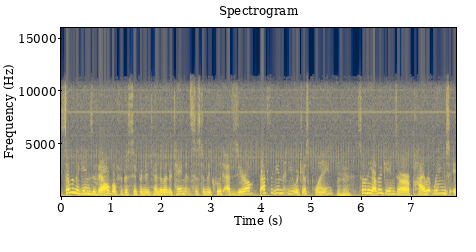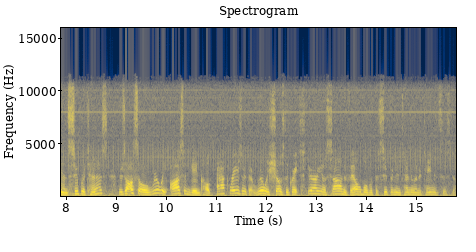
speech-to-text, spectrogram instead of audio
some of the games available for the Super Nintendo Entertainment System include F-Zero. That's the game that you were just playing. Mm-hmm. Some of the other games are Pilotwings and Super Tennis. There's also a really awesome game called ActRaiser that really shows the great stereo sound available with the Super Nintendo Entertainment System.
